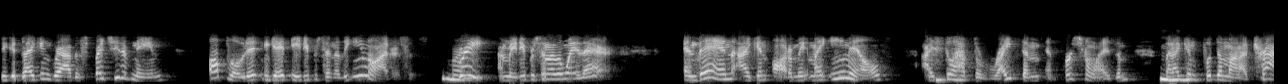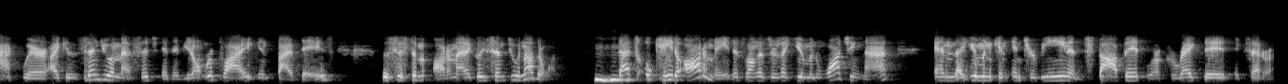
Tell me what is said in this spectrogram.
because I can grab a spreadsheet of names, upload it, and get 80% of the email addresses. Right. Great. I'm 80% of the way there. And then I can automate my emails. I still have to write them and personalize them, mm-hmm. but I mm-hmm. can put them on a track where I can send you a message, and if you don't reply in five days, the system automatically sends you another one. Mm-hmm. That's okay to automate as long as there's a human watching that and the human can intervene and stop it or correct it, etc.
